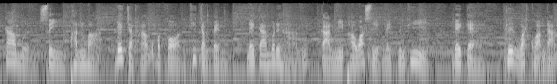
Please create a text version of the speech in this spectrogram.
294,000 บาท ได้จัดหาอุปกรณ์ที่จำเป็น ในการบริหารการมีภาวะเสี่ยงในพื้นที่ ได้แก่ เครื่องวัดความดัน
